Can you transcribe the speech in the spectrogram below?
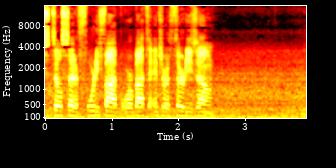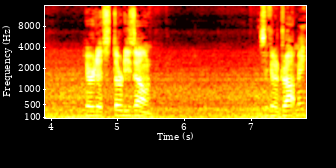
Still set at 45, but we're about to enter a 30 zone. Here it is, 30 zone. Is it going to drop me?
